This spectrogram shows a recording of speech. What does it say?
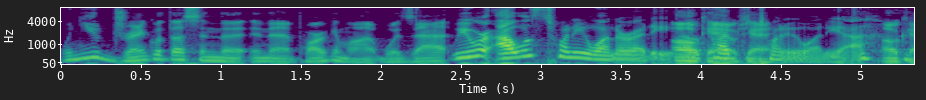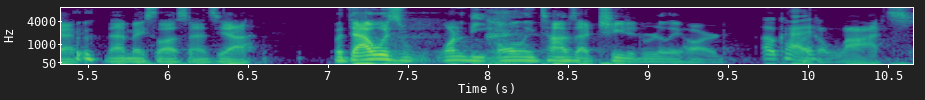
When you drank with us in the in that parking lot, was that We were, I was 21 already. I was Okay, okay. 21, yeah. okay? That makes a lot of sense. Yeah, but that was one of the only times I cheated really hard, Okay, like a lot.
